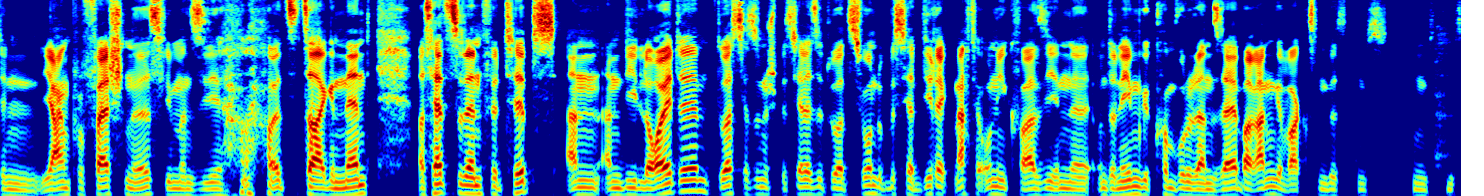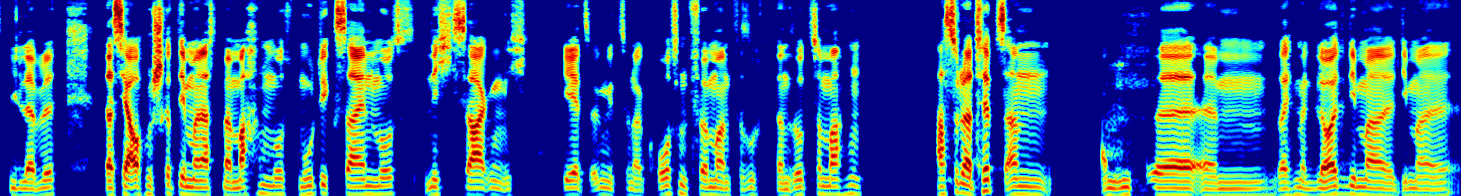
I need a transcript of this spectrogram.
den Young Professionals, wie man sie heutzutage nennt. Was hättest du denn für Tipps an, an die Leute? Du hast ja so eine spezielle Situation, du bist ja direkt nach der Uni quasi in ein Unternehmen gekommen, wo du dann selber rangewachsen bist zum, zum C-Level. Das ist ja auch ein Schritt, den man erstmal machen muss, mutig sein muss, nicht sagen, ich gehe jetzt irgendwie zu einer großen Firma und versuche dann so zu machen. Hast du da Tipps an, an äh, ähm, sag ich mal, die Leute, die mal, die mal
